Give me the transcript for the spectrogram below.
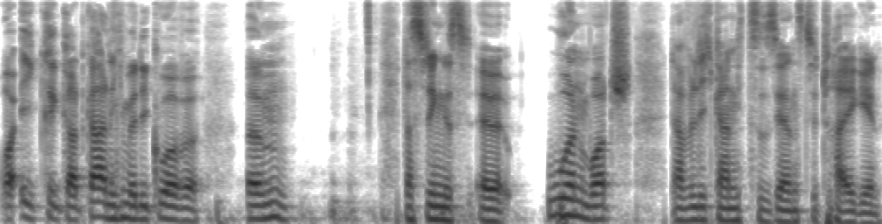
Boah, ich krieg gerade gar nicht mehr die Kurve. Ähm, das Ding ist, äh, Uhrenwatch, da will ich gar nicht zu sehr ins Detail gehen.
